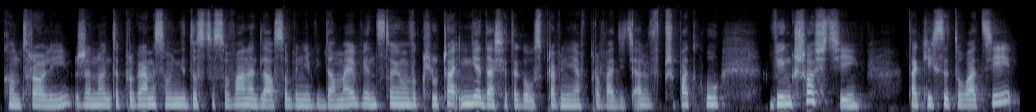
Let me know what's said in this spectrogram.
kontroli, że no te programy są niedostosowane dla osoby niewidomej, więc to ją wyklucza i nie da się tego usprawnienia wprowadzić. Ale w przypadku większości takich sytuacji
